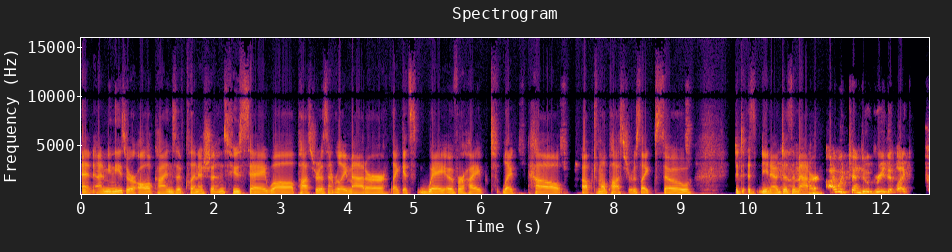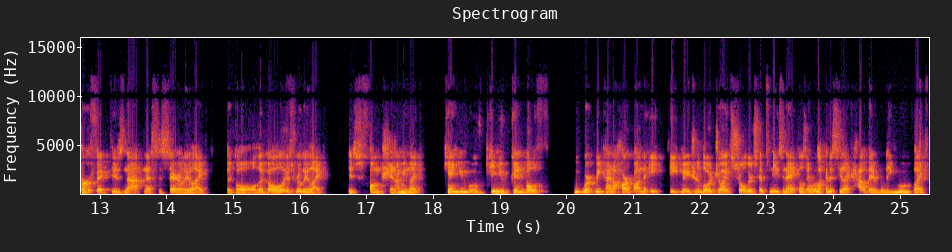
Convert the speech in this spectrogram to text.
and I mean, these are all kinds of clinicians who say, well, posture doesn't really matter. Like it's way overhyped, like how optimal posture is like so, it, it you know, doesn't matter. I would tend to agree that like perfect is not necessarily like the goal. The goal is really like is function. I mean, like, can you move? Can you can both? We, we kind of harp on the eight eight major load joints: shoulders, hips, knees, and ankles, and we're looking to see like how they really move. Like,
